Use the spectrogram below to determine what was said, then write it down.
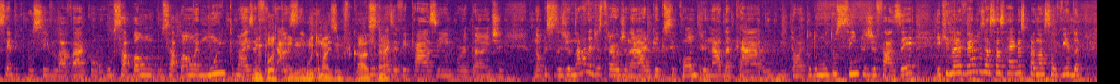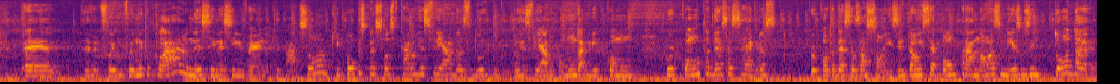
sempre que possível lavar com o sabão. O sabão é muito mais eficaz. Muito, muito mais eficaz, muito né? mais eficaz e importante. Não precisa de nada de extraordinário, que, que se compre nada caro. Então é tudo muito simples de fazer e que levemos essas regras para nossa vida. É, foi, foi muito claro nesse, nesse inverno que passou que poucas pessoas ficaram resfriadas do, do resfriado comum, da gripe comum, por conta dessas regras por conta dessas ações. Então isso é bom para nós mesmos em toda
